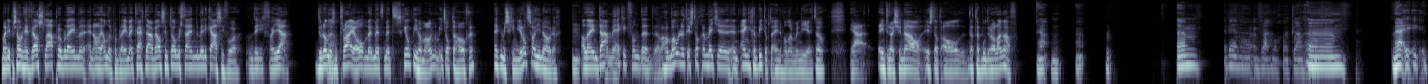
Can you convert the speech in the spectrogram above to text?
Maar die persoon heeft wel slaapproblemen en allerlei andere problemen. En krijgt daar wel symptoombestrijdende medicatie voor. Dan denk ik van ja, doe dan ja. dus een trial met, met, met schildklierhormoon om iets op te hogen. Dan heb je misschien die rotzooi niet nodig. Hm. Alleen daar merk ik van de, de, hormonen, het is toch een beetje een eng gebied op de een of andere manier. Terwijl, ja, internationaal is dat al, dat taboe er al lang af. Ja. Hm. ja. Hm. Um, heb jij een, een vraag nog uh, klaar voor? Um, nou ja, ik, ik,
